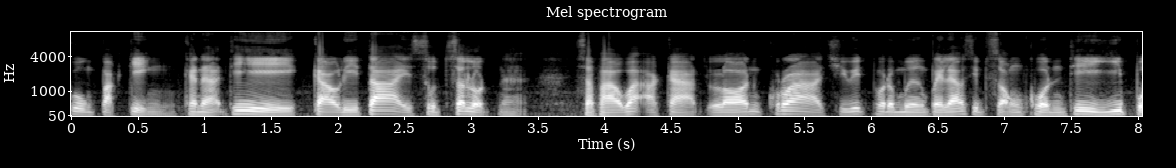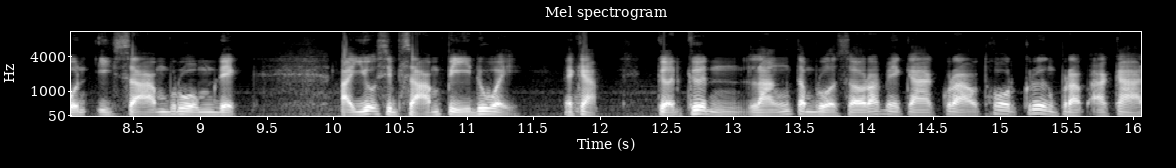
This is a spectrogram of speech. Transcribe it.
กรุงปักกิ่ง ขณะที่เกาหลีใต้สุดสลดนะสภาวะอากาศร้อนกล้าชีวิตพลเมืองไปแล้ว 12 คนที่ญี่ปุ่นอีก 3 รวมเด็ก อายุ 13 ปีด้วยนะครับ เกิดขึ้นหลังตำรวจสหรัฐอเมริกากล่าวโทษเครื่องปรับอากาศ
